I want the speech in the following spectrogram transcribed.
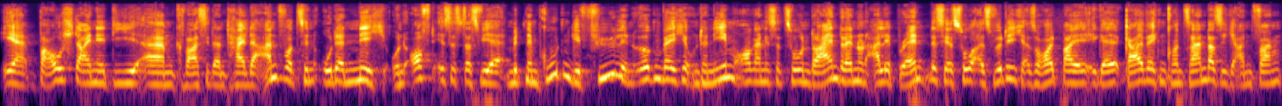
eher Bausteine, die ähm, quasi dann Teil der Antwort sind oder nicht? Und oft ist es, dass wir mit einem guten Gefühl in irgendwelche Unternehmen, Organisationen reinrennen und alle branden das ja so, als würde ich, also heute bei egal, egal welchen Konzern, dass ich anfange,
